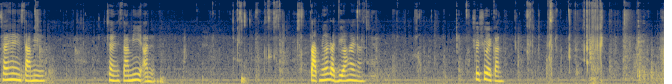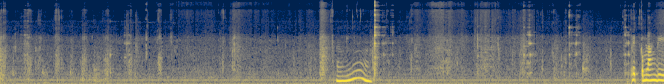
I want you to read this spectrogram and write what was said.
ใช้ให้สามี ใช่ให้สามีอัน ตัดเนื้อตัดเดียวให้ค่ะ ช่วยๆกัน อืม เผ็ดกำลังดี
